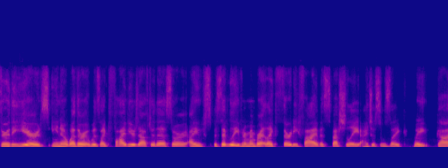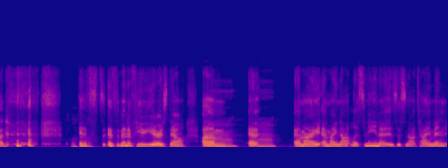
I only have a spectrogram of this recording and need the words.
through the years you know whether it was like five years after this or i specifically even remember at like 35 especially i just was like wait god. Uh-huh. it's it's been a few years now. Um mm-hmm. am, am i am i not listening? Is this not time? And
